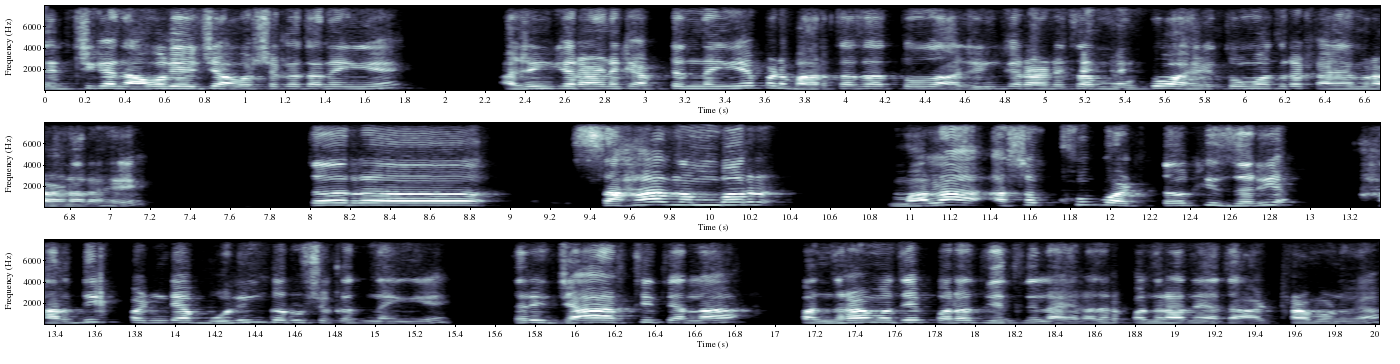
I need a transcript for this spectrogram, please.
त्यांची काय नावं घ्यायची आवश्यकता नाहीये. अजिंक्य रहाणे कॅप्टन नाहीये पण भारताचा तो अजिंक्य रहाणेचा मोटो आहे तो मात्र कायम राहणार आहे. तर सहा नंबर मला असं खूप वाटतं की जरी हार्दिक पंड्या बोलिंग करू शकत नाहीये. तरी ज्या अर्थी त्याला पंधरा मध्ये परत घेतलेला आहे रादर पंधरा नाही आता अठरा म्हणूया.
